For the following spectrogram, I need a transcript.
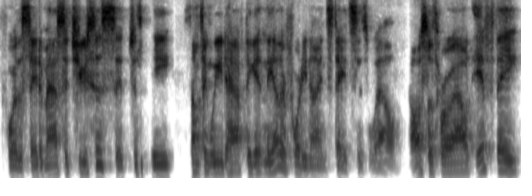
for the state of Massachusetts. It'd just be something we'd have to get in the other 49 states as well. Also, throw out if they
